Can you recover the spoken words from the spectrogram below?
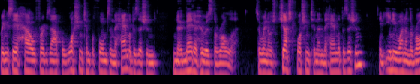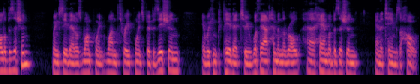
we can see how, for example, Washington performs in the handler position no matter who is the roller. So when it was just Washington in the handler position and anyone in the roller position, we can see that it was 1.13 points per possession, and we can compare that to without him in the role, uh, handler position and the team as a whole.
